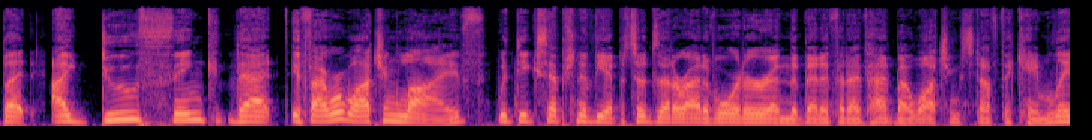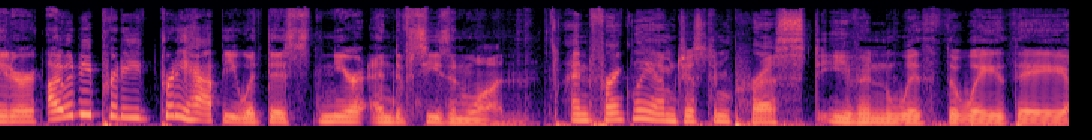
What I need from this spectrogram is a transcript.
But I do think that if I were watching live, with the exception of the episodes that are out of order and the benefit I've had by watching stuff that came later, I would be pretty pretty happy with this near end of season 1. And frankly, I'm just impressed even with the way they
